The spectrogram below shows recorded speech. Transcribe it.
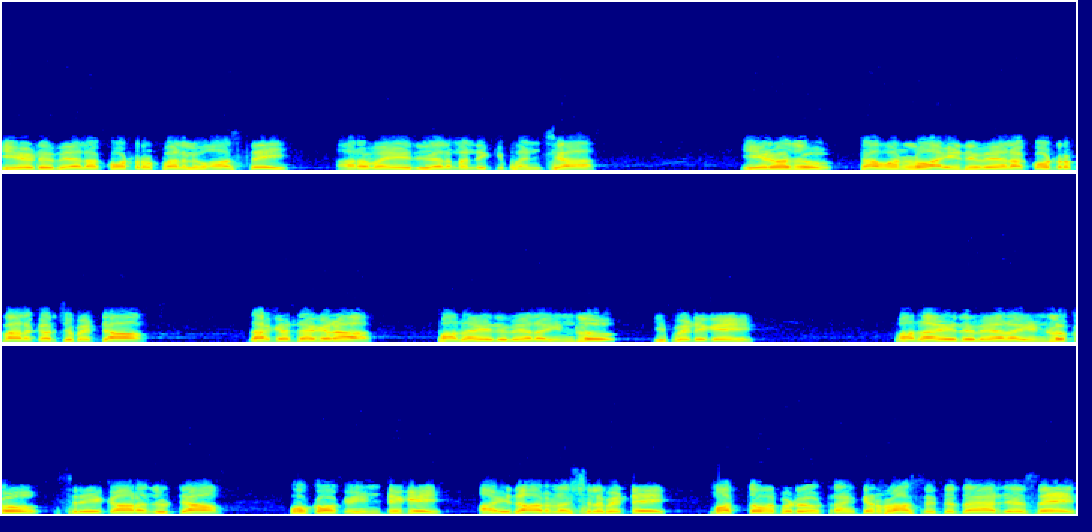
ఏడు వేల కోట్ల రూపాయలు ఆస్తి అరవై ఐదు వేల మందికి పంచా. ఈ రోజు టౌన్లో ఐదు వేల కోట్ల రూపాయలు ఖర్చు పెట్టాం. దగ్గర దగ్గర పదహైదు వేల ఇండ్లు ఇప్పటికే పదహైదు వేల ఇండ్లకు శ్రీకారం చుట్టాం. ఒక్కొక్క ఇంటికి ఐదారు లక్షలు పెట్టి మొత్తం ఇప్పుడు ట్రంకెన్ అండ్ ప్రాసెస్ తయారు చేసి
